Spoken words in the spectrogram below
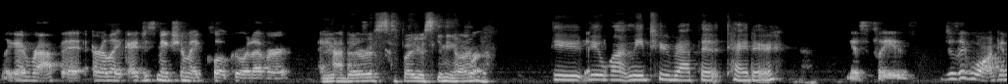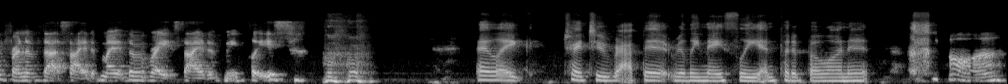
like I wrap it, or like I just make sure my cloak or whatever. Are you have is- embarrassed by your skinny arm? Do you, do you want me to wrap it tighter? Yes, please. Just like walk in front of that side of my, the right side of me, please. I like try to wrap it really nicely and put a bow on it. Aw.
